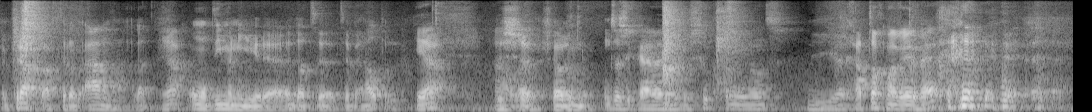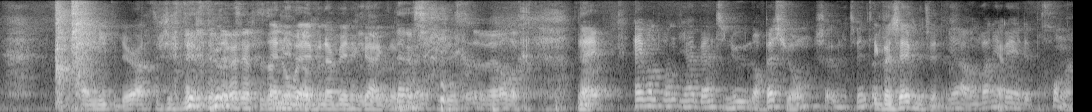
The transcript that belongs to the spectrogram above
een kracht achter dat ademhalen. Ja. Om op die manier dat te behelpen. Ja. Dus Ah, zo doen we. Ondertussen krijgen we even bezoek van iemand. Die gaat toch maar weer weg. En niet de deur achter zich dicht de dat En niet even naar binnen kijken. Nee, Geweldig. Nee, hey, want, want jij bent nu nog best jong, 27? Ik ben 27. Ja, want wanneer Ja. ben je dit begonnen?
